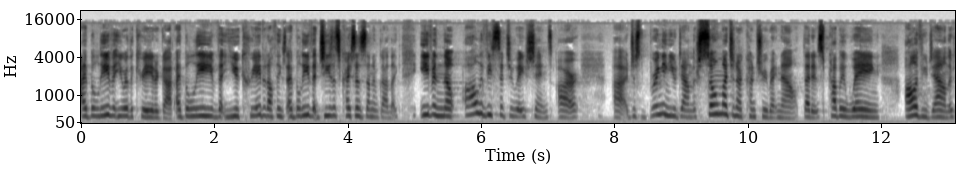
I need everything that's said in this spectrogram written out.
I believe that you are the creator God. I believe that you created all things. I believe that Jesus Christ is the son of God." Like even though all of these situations are uh, just bringing you down. There's so much in our country right now that is probably weighing all of you down. There's,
